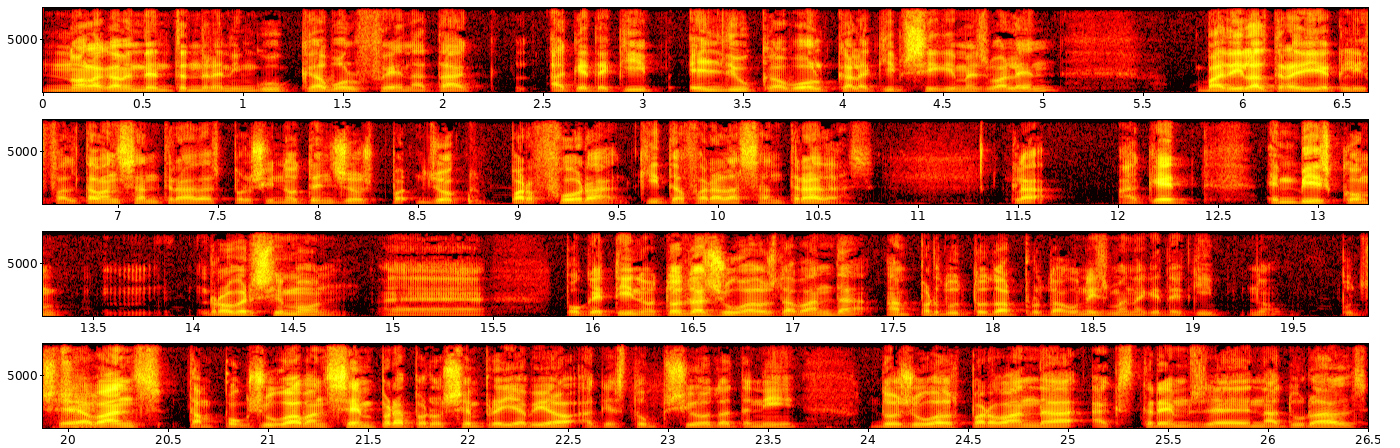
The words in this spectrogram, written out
no l'acaben d'entendre ningú. Què vol fer en atac aquest equip? Ell diu que vol que l'equip sigui més valent, va dir l'altre dia que li faltaven centrades, però si no tens joc, joc per fora, qui te farà les centrades? Clar, aquest, hem vist com Robert Simón, eh, Pochettino, tots els jugadors de banda han perdut tot el protagonisme en aquest equip, no? Potser sí. abans tampoc jugaven sempre, però sempre hi havia aquesta opció de tenir dos jugadors per banda, extrems eh, naturals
